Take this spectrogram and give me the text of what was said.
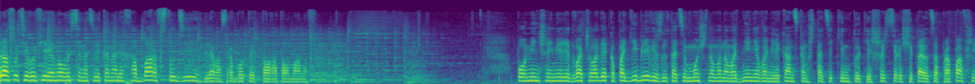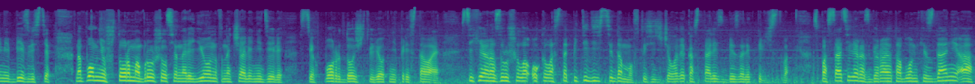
Здравствуйте, в эфире новости на телеканале Хабар. В студии для вас работает Талгат Алманов. По меньшей мере два человека погибли в результате мощного наводнения в американском штате Кентукки. Шестеро считаются пропавшими без вести. Напомню, шторм обрушился на регион в начале недели. С тех пор дождь лед не переставая. Стихия разрушила около 150 домов. Тысячи человек остались без электричества. Спасатели разбирают обломки зданий, а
